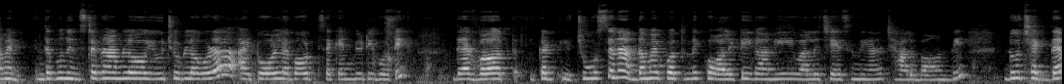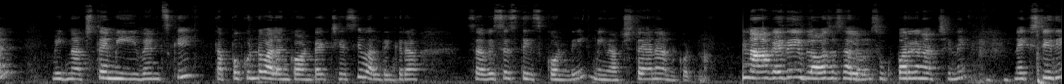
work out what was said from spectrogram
ఐ మీన్ ఇంతకుముందు ఇన్స్టాగ్రామ్లో యూట్యూబ్లో కూడా I told about second beauty boutique they are worth ఇక్కడ చూస్తేనే అర్థమైపోతుంది క్వాలిటీ కానీ వాళ్ళు చేసింది కానీ చాలా బాగుంది. డూ చెక్ దెమ్ మీకు నచ్చితే మీ ఈవెంట్స్కి తప్పకుండా వాళ్ళని కాంటాక్ట్ చేసి వాళ్ళ దగ్గర సర్వీసెస్ తీసుకోండి. మీకు నచ్చుతాయని అనుకుంటున్నాను నాకైతే ఈ బ్లౌజ్ అసలు సూపర్గా నచ్చింది. నెక్స్ట్ ఇది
